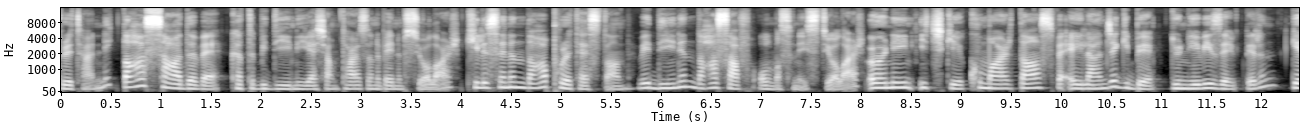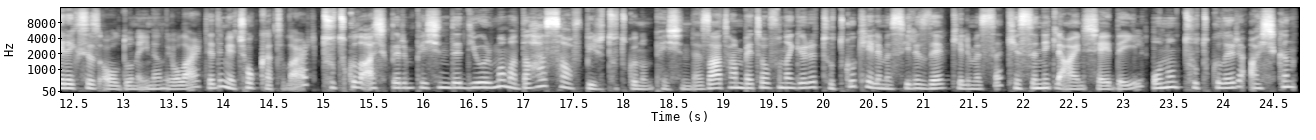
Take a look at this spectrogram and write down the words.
Püritenlik. Daha sade ve katı bir dini yaşam tarzını benimsiyorlar. Kilisenin daha protestan ve dinin daha saf olmasını istiyorlar. Örneğin içki, kumar, dans ve eğlence gibi dünyevi zevklerin gereksiz olduğuna inanıyorlar. Dedim ya çok katılar. Tutkulu aşkların peşinde diyorum ama daha saf bir tutkunun peşinde. Zaten Beethoven'a göre tutku kelimesiyle zevk kelimesi kesinlikle aynı şey değil. Onun tutkuları aşkın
